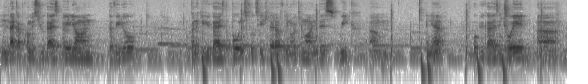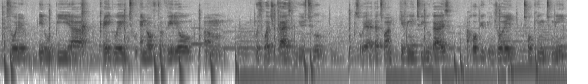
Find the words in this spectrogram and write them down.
and like I promised you guys early on the video I'm gonna give you guys the bonus footage that I've been working on this week. Um, and yeah hope you guys enjoy it uh, thought it, it would be a great way to end off the video um, with what you guys are used to. So yeah that's why I'm giving it to you guys. I hope you enjoyed talking to me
